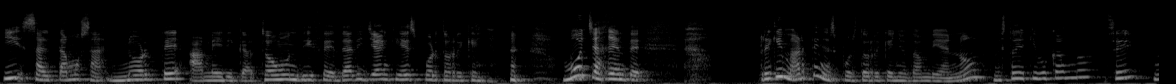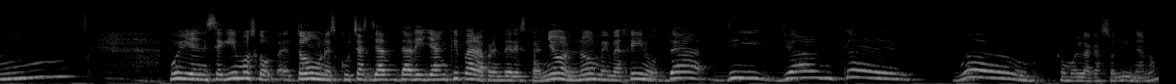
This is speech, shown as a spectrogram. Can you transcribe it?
Y saltamos a Norteamérica. Tone dice, Daddy Yankee es puertorriqueño. Mucha gente. Ricky Martin es puertorriqueño también, ¿no? ¿Me estoy equivocando? ¿Sí? Mm. Muy bien, seguimos con... Eh, Tone, escuchas ya Daddy Yankee para aprender español, ¿no? Me imagino. Daddy Yankee. ¡Wow! Como en la gasolina, ¿no?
